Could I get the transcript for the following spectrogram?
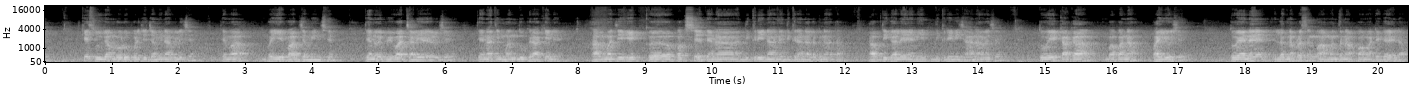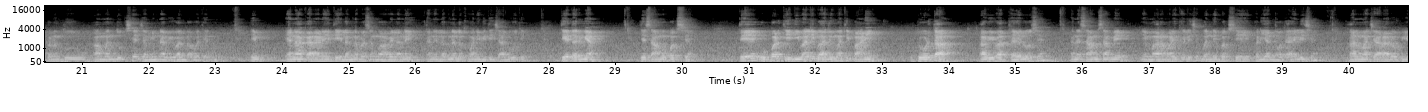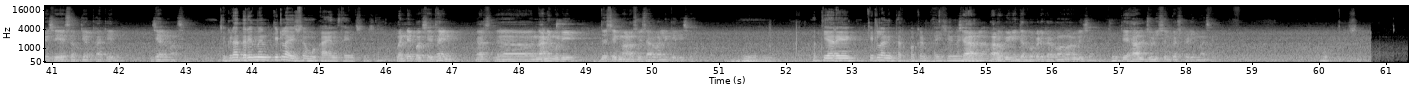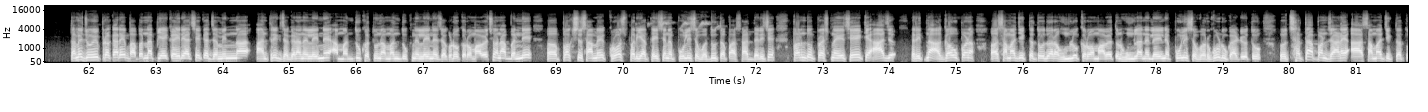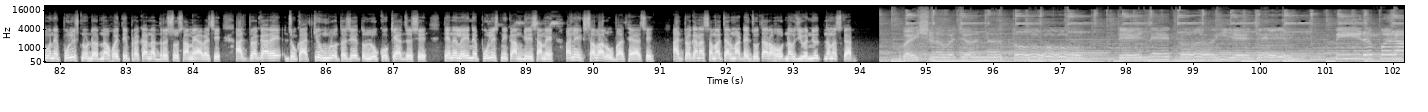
કે સુઈગામ રોડ ઉપર જે જમીન આવેલી છે, તેમાં ભાઈએ ભાગ જમીન છે. તેનો એક વિવાદ ચાલી રહ્યો છે. તેનાથી મન દુઃખ રાખીને હાલમાં જે એક પક્ષ છે, તેના દીકરીના અને દીકરાના લગ્ન હતા. આવતીકાલે એની દીકરીની જાન આવે છે. તો એ કાકા બાપાના ભાઈઓ છે. તો એને લગ્ન પ્રસંગમાં આમંત્રણ આપવા માટે ગયેલા, પરંતુ આ મનદુખ છે જમીનના વિવાદ બાબતેનું. એ એના કારણે તે લગ્ન પ્રસંગમાં આવેલા નહીં અને લગ્ન લખવાની વિધિ ચાલુ હતી. તે દરમિયાન જે સામો પક્ષ છે, તે ઉપરથી દિવાલની બાજુમાંથી પાણી ઢોળતા આ વિવાદ થયેલો છે અને સામસામે એ મારામારી થયેલી છે. બંને પક્ષે ફરિયાદ નોંધાયેલી છે. હાલમાં ચાર આરોપીઓ છે એ સબજેક્ટ ખાતે જેલમાં છે. ઝઘડા દરમિયાન કેટલા હિસ્સામાં ઘાયલ થયેલ છે? બંને પક્ષે થઈને નાની મોટી દસેક માણસોએ સારવાર લીધેલી છે. અત્યારે કેટલાની ધરપકડ થઈ છે ચાર આરોપીની ધરપકડ કરવામાં આવેલી છે. તે હાલ જ્યુડિશિયલ કસ્ટડીમાં છે. તમે એ પ્રકારે બાબરના પીઆઈ કહી રહ્યા છે કે જમીનના આંતરિક ઝઘડાને લઈને, આ મનદુખ હતું ને આ મનદુખને લઈને ઝઘડો કરવામાં આવ્યો છે અને આ બંને પક્ષ સામે ક્રોસ ફરિયાદ થઈ છે અને પોલીસે વધુ તપાસ હાથ ધરી છે. પરંતુ પ્રશ્ન એ છે કે આ જ રીતના અગાઉ પણ અસામાજિક તત્વો દ્વારા હુમલો કરવામાં આવ્યો હતો અને હુમલાને લઈને પોલીસે વરઘોડું કાઢ્યું હતું. છતાં પણ જાણે આ સામાજિક તત્વોને પોલીસનો ડર ન હોય તે પ્રકારના દ્રશ્યો સામે આવે છે. આ જ પ્રકારે જો ઘાતકી હુમલો થશે તો લોકો ક્યાં જશે? તેને લઈને પોલીસની કામગીરી સામે અનેક સવાલ ઊભા થયા છે. આ જ પ્રકારના સમાચાર માટે જોતા રહો. નવજીવન ન્યૂઝ, નમસ્કાર. વૈષ્ણવજન તો તેને કહીએ જે પીડ પર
